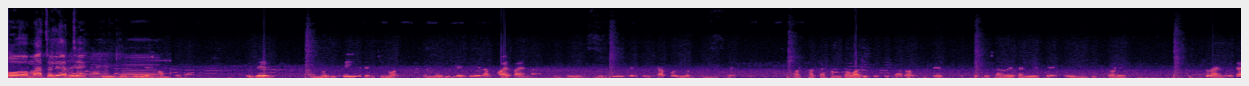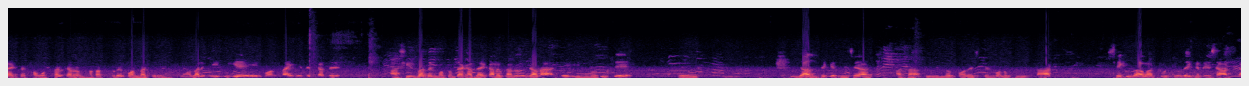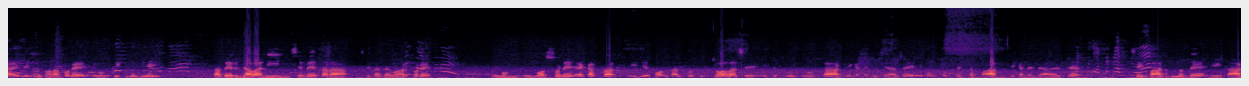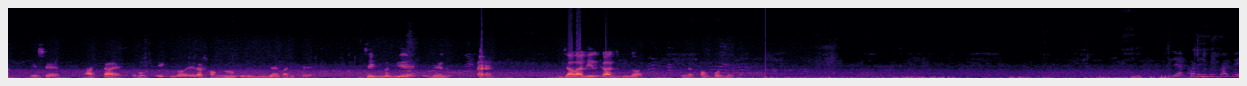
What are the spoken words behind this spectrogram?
ও মা চলে যাচ্ছে। এরা ভয় পায় না কিন্তু পরিবর্তন হয়েছে। অর্থাৎ এখন গবাদি পশু কারণ এদের একটা পেশা হয়ে দাঁড়িয়েছে এই নদীর চরে সুতরাং এটা একটা সমস্যার কারণ হঠাৎ করে বন্যা চলে আসছে। আবার এইদিকে এই বন্যায় এদের কাছে আশীর্বাদের মতন দেখা দেয় কারও কারও, যারা এই নদীতে এই ইরান থেকে ভেসে আসা বিভিন্ন ফরেস্টের বনভূমির কাঠ, সেগুলো আবার প্রচুর এখানে এসে আটকায়, যেগুলো ধরা পড়ে এবং সেগুলো দিয়েই তাদের জ্বালানি হিসেবে তারা সেটা ব্যবহার করে। এবং এই বৎসরে এক আধবার এই যে বন্যার প্রচুর জল আসে, এতে প্রচুর কাঠ এখানে ভেসে আসে এবং প্রত্যেকটা বাঁধ যেখানে দেওয়া হয়েছে, সেই বাঁধগুলোতে এই কাঠ এসে আটকায় এবং এগুলো এরা সংগ্রহ করে নিয়ে যায় বাড়িতে। যেগুলো দিয়ে এদের জ্বালানির কাজগুলো এরা সম্পন্ন করে। একবার পারবে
